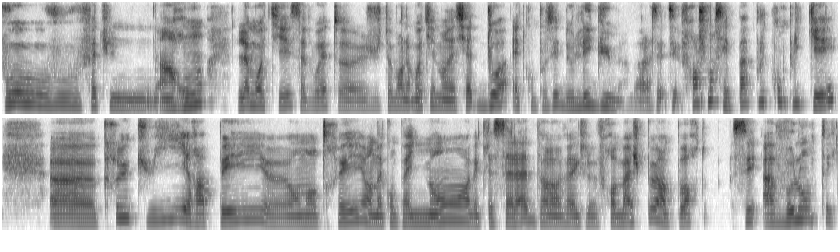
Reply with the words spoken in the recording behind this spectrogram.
Vous vous faites un rond la moitié, ça doit être euh, justement la moitié de mon assiette doit être composée de légumes. Voilà, c'est, franchement, c'est pas plus compliqué. Euh, cru, cuit, râpé, euh, en entrée, en accompagnement, avec la salade, avec le fromage, peu importe. C'est à volonté,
